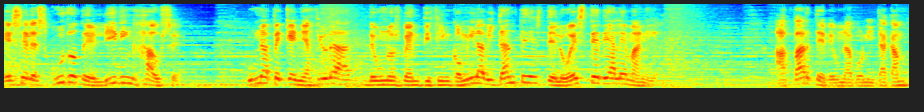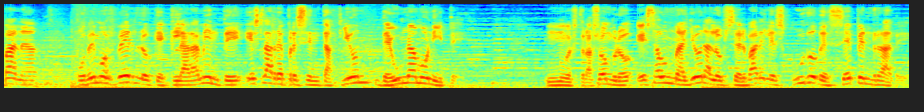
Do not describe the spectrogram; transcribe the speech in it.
es el escudo de Lidinghausen, una pequeña ciudad de unos 25.000 habitantes del oeste de Alemania. Aparte de una bonita campana, podemos ver lo que claramente es la representación de una monite. Nuestro asombro es aún mayor al observar el escudo de Seppenrade,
